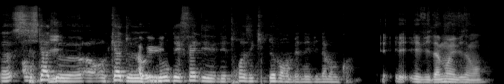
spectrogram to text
En, cas de, en, cas de, ah non-défait des, trois équipes devant, bien évidemment. Quoi. évidemment, évidemment.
